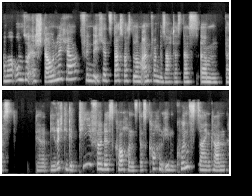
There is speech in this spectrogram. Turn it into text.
Aber umso erstaunlicher finde ich jetzt das, was du am Anfang gesagt hast, dass, ähm, dass der, die richtige Tiefe des Kochens, das Kochen eben Kunst sein kann,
